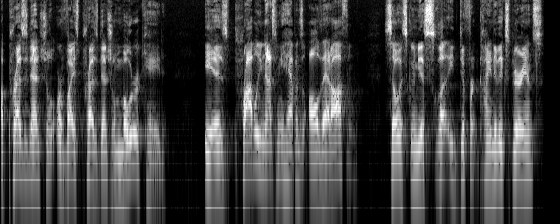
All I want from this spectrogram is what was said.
a presidential or vice presidential motorcade is probably not something that happens all that often. So it's going to be a slightly different kind of experience.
